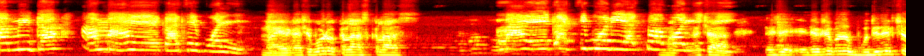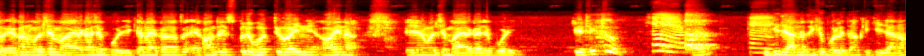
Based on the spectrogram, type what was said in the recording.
আমি তো মায়ের কাছে পড়ি। মায়ের কাছে পড়ো? ক্লাস ক্লাস মায়ের কাছে পড়ি আচ্ছা দেখছ দেখছ কত বুদ্ধি দেখছ? এখন বলছে মায়ের কাছে পড়ি। কেন এখন তো এখন তো স্কুলে ভর্তি হয়নি হয় না। এই জন্য বলছে মায়ের কাছে পড়ি। কি ঠিক তো? হ্যাঁ। হ্যাঁ? কি কি জানো? দেখি বলে দাও কি কি জানো?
